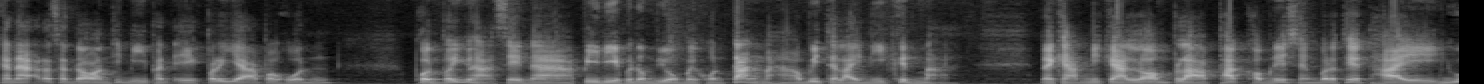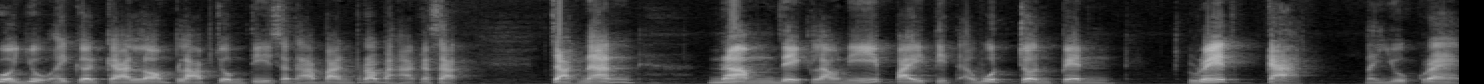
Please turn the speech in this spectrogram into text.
คณะรัษฎรที่มีพันเอกปริยาพหล พลพยุหเสนาปีดีพนมยงค์เป็นคนตั้งมหาวิทยาลัยนี้ขึ้นมานะครับมีการล้อมปราบพรรคคอมมิวนิสต์แห่งประเทศไทย ยั่วยุให้เกิดการล้อมปราบโจมตีสถาบันพระมหากษัตริย์ จากนั้นนำเด็กเหล่านี้ไปติดอาวุธจนเป็นเรดการ์ดในยุคแรก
